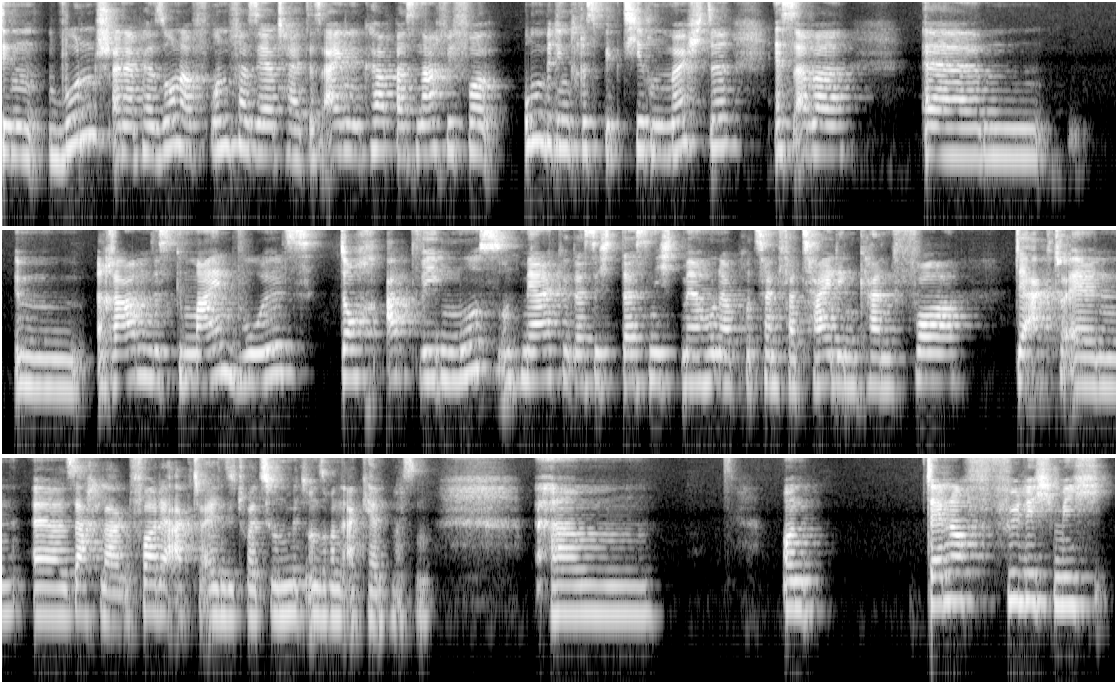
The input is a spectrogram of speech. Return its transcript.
den Wunsch einer Person auf Unversehrtheit des eigenen Körpers nach wie vor unbedingt respektieren möchte, es aber ähm, im Rahmen des Gemeinwohls doch abwägen muss und merke, dass ich das nicht mehr 100% verteidigen kann vor der aktuellen äh, Sachlage, vor der aktuellen Situation mit unseren Erkenntnissen. Ähm, und dennoch fühle ich mich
